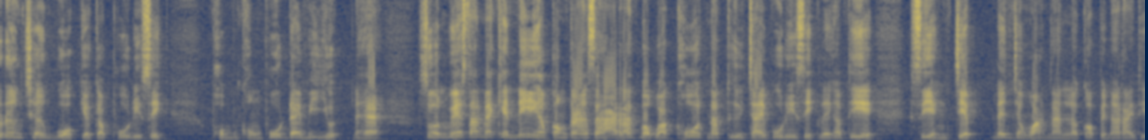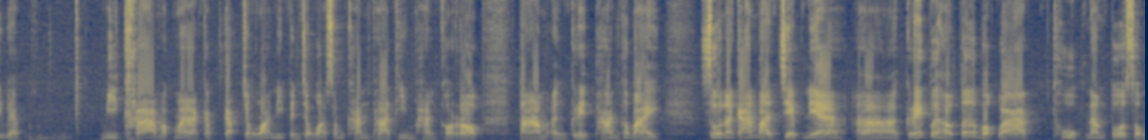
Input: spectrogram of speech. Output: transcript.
เรื่องเชิงบวกเกี่ยวกับพูดิสิก ผมคงพูดได้ไม่หยุดนะฮะ ส่วนเวสตันแมคเคนนี่ครับกองกลางสหรัฐบอกว่าโคตรนับถือใจพูดิสิกเลยครับที่เสี่ยงเจ็บเล่นจังหวะนั้น แล้วก็เป็นอะไรที่แบบมีค่ามากๆกับกับจังหวะนี้เป็นจังหวะสำคัญพาทีมผ่านเข้ารอบตามอังกฤษผ่านเข้าไป ส่วนอาการบาดเจ็บเนี่ยเกรกเบอร์เฮาเตอร์บอกว่าถูกนำตัวส่ง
